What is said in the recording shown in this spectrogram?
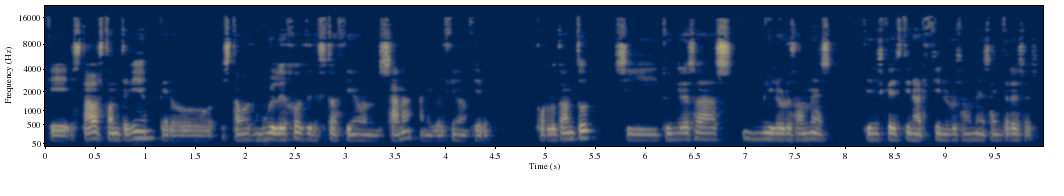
que está bastante bien, pero estamos muy lejos de una situación sana a nivel financiero. Por lo tanto, si tú ingresas 1.000 euros al mes, tienes que destinar 100 euros al mes a intereses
